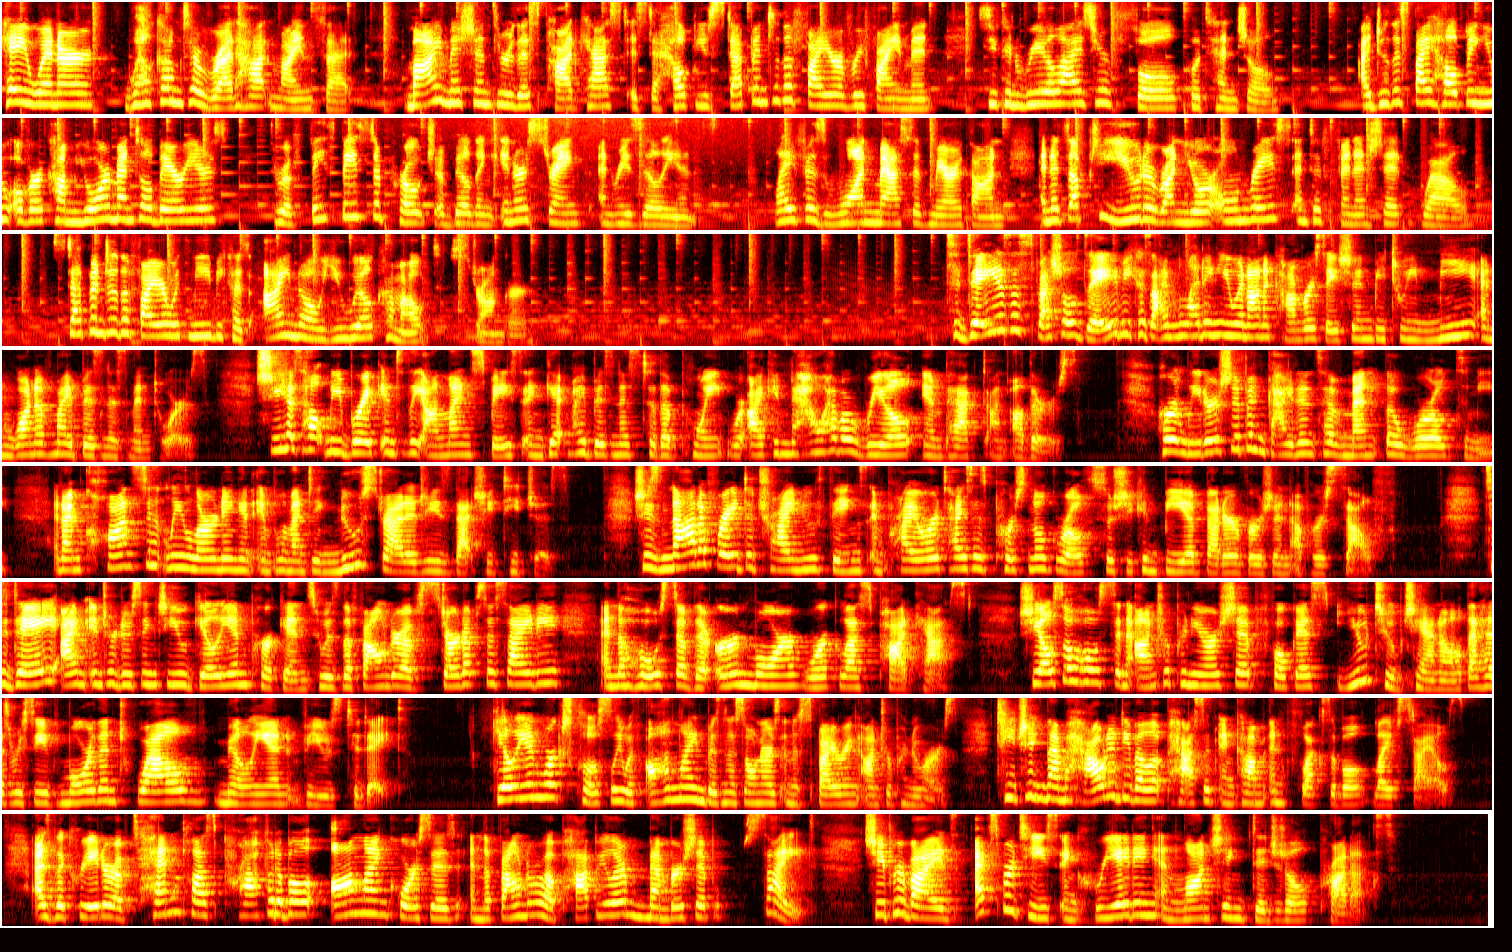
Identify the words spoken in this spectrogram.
Hey, winner. Welcome to Red Hot Mindset. My mission through this podcast is to help you step into the fire of refinement so you can realize your full potential. I do this by helping you overcome your mental barriers through a faith based approach of building inner strength and resilience. Life is one massive marathon, and it's up to you to run your own race and to finish it well. Step into the fire with me because I know you will come out stronger. Today is a special day because I'm letting you in on a conversation between me and one of my business mentors. She has helped me break into the online space and get my business to the point where I can now have a real impact on others. Her leadership and guidance have meant the world to me, and I'm constantly learning and implementing new strategies that she teaches. She's not afraid to try new things and prioritizes personal growth so she can be a better version of herself. Today, I'm introducing to you Gillian Perkins, who is the founder of Startup Society and the host of the Earn More, Work Less podcast. She also hosts an entrepreneurship focused YouTube channel that has received more than 12 million views to date. Gillian works closely with online business owners and aspiring entrepreneurs, teaching them how to develop passive income and flexible lifestyles. As the creator of 10 plus profitable online courses and the founder of a popular membership site, she provides expertise in creating and launching digital products.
